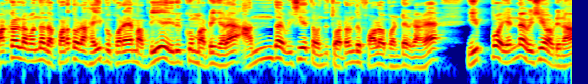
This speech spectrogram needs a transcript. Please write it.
மக்கள்கிட்ட வந்து அந்த படத்தோட ஹைப்பு குறையாமல் அப்படியே இருக்கும் அப்படிங்கிற அந்த விஷயத்தை வந்து தொடர்ந்து ஃபாலோ பண்ணிட்டு இருக்காங்க. இப்போ என்ன விஷயம் அப்படின்னா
